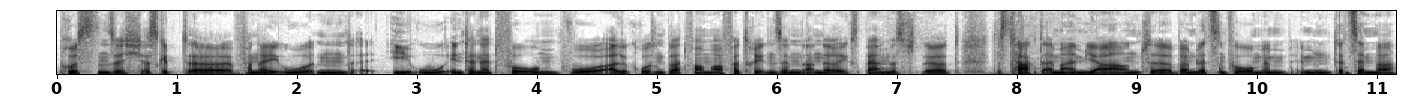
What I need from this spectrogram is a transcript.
brüsten sich, es gibt äh, von der EU ein EU-Internetforum, wo alle großen Plattformen auch vertreten sind, andere Experten. Mhm. Das, äh, das tagt einmal im Jahr und äh, beim letzten Forum im, im Dezember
